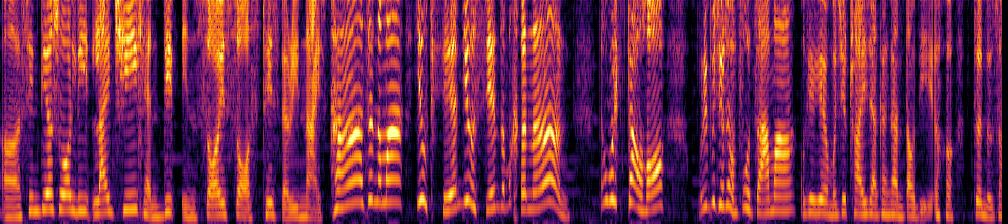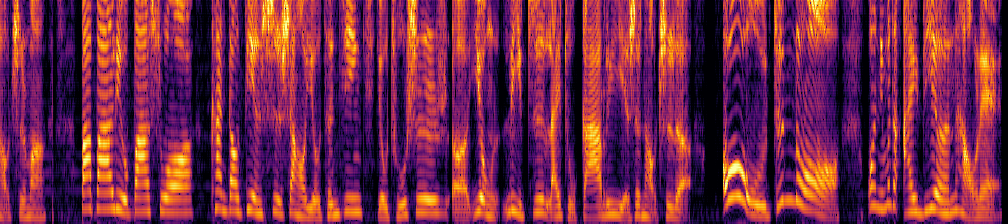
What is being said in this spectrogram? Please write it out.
呃，Cindy 说，lychee can Deep in soy sauce, tastes very nice. 哈，真的吗？又甜又咸，怎么可能？那味道哦，你不觉得很复杂吗？OK，OK，我们去 try 一下，看看到底 真的是好吃吗？八八六八说，看到电视上哦，有曾经有厨师呃用荔枝来煮咖喱，也是很好吃的哦，真的哦，哇，你们的 idea 很好嘞。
